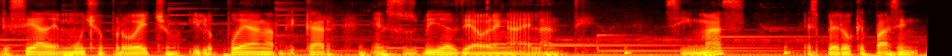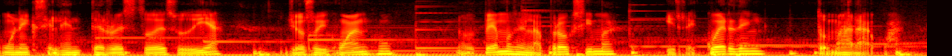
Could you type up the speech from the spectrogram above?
les sea de mucho provecho y lo puedan aplicar en sus vidas de ahora en adelante. Sin más, espero que pasen un excelente resto de su día. Yo soy Juanjo, nos vemos en la próxima y recuerden tomar agua.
